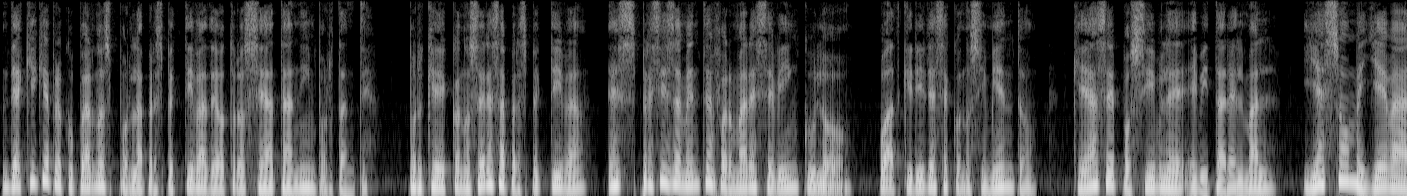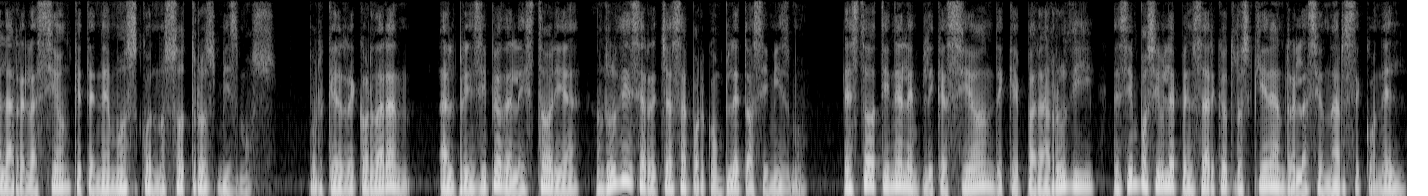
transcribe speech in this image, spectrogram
De aquí que preocuparnos por la perspectiva de otros sea tan importante, porque conocer esa perspectiva es precisamente formar ese vínculo o adquirir ese conocimiento que hace posible evitar el mal. Y eso me lleva a la relación que tenemos con nosotros mismos. Porque recordarán, al principio de la historia, Rudy se rechaza por completo a sí mismo. Esto tiene la implicación de que para Rudy es imposible pensar que otros quieran relacionarse con él.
